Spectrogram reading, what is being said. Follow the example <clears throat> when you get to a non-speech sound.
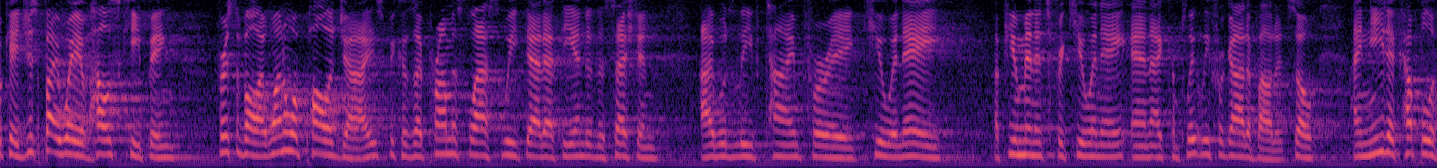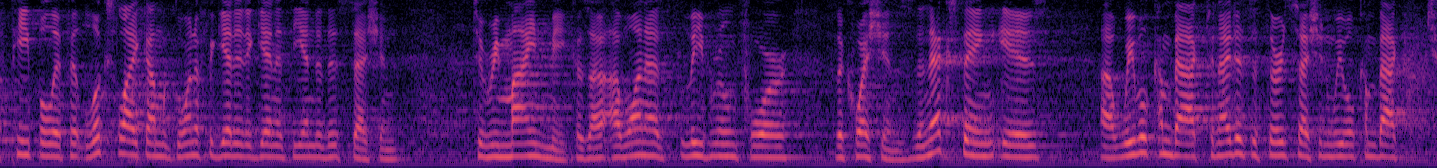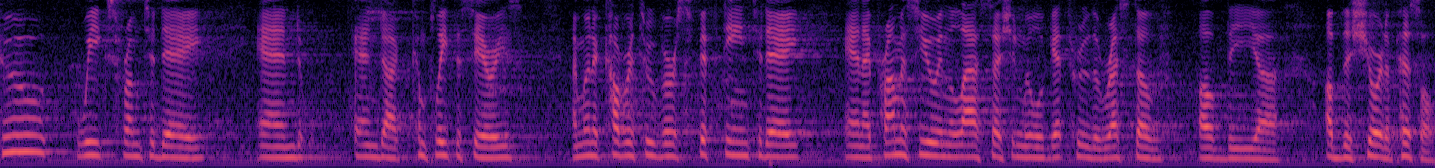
Okay, just by way of housekeeping, first of all, I want to apologize because I promised last week that at the end of the session, I would leave time for a Q&A, a few minutes for Q&A, and I completely forgot about it. So I need a couple of people, if it looks like I'm going to forget it again at the end of this session, to remind me, because I, I want to leave room for the questions. The next thing is uh, we will come back, tonight is the third session, we will come back two weeks from today and, and uh, complete the series. I'm going to cover through verse 15 today, and I promise you in the last session we will get through the rest of, of, the, uh, of the short epistle.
